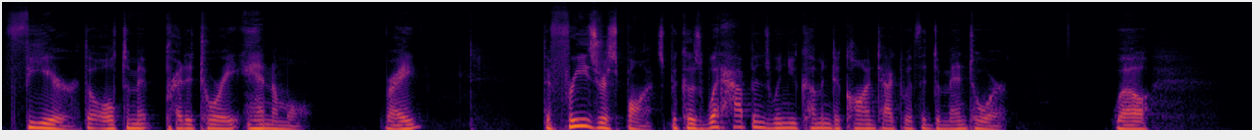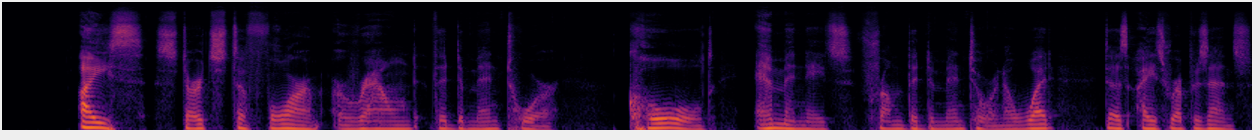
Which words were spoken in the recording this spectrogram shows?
fear, the ultimate predatory animal, right? The freeze response, because what happens when you come into contact with a Dementor? Well, ice starts to form around the Dementor. Cold emanates from the Dementor. Now, what does ice represent?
